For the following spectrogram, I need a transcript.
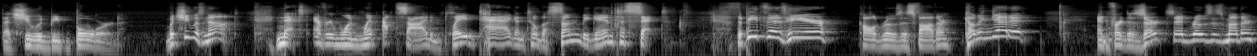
that she would be bored. But she was not. Next, everyone went outside and played tag until the sun began to set. The pizza's here, called Rose's father. Come and get it. And for dessert, said Rose's mother,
